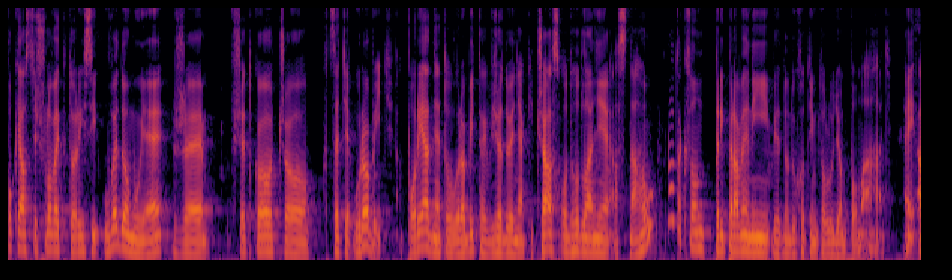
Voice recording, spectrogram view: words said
pokiaľ ste človek, ktorý si uvedomuje, že všetko, čo chcete urobiť a poriadne to urobiť, tak vyžaduje nejaký čas, odhodlanie a snahu, no tak som pripravený jednoducho týmto ľuďom pomáhať. Hej? A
